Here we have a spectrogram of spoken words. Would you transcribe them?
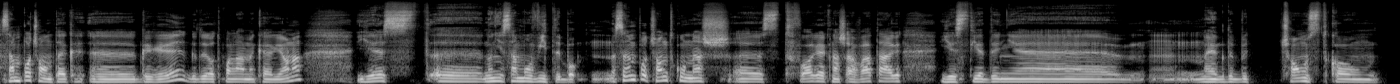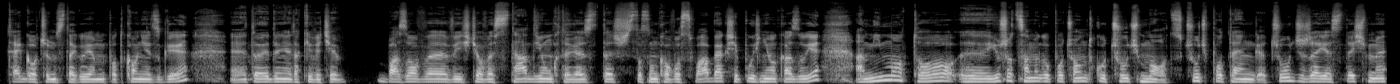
Sam początek y, gry, gdy odpalamy Keriona, jest y, no niesamowity, bo na samym początku nasz stworek, nasz awatar jest jedynie no jak gdyby cząstką tego, czym sterujemy pod koniec gry. To jedynie takie, wiecie, bazowe, wyjściowe stadium, które jest też stosunkowo słabe, jak się później okazuje, a mimo to y, już od samego początku czuć moc, czuć potęgę, czuć, że jesteśmy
